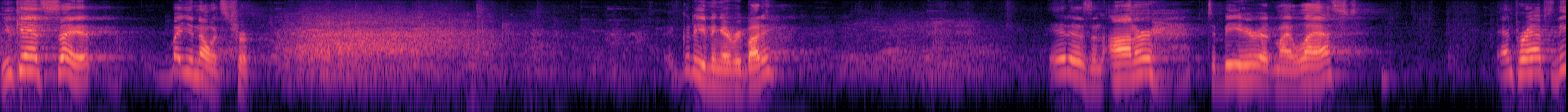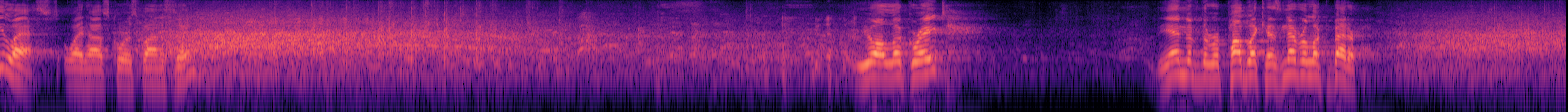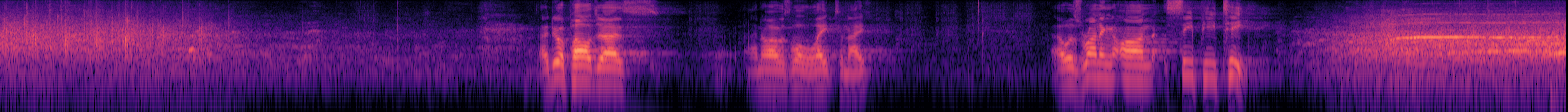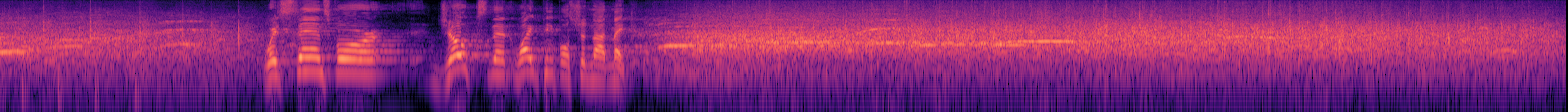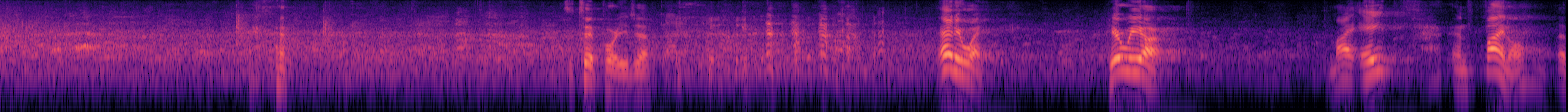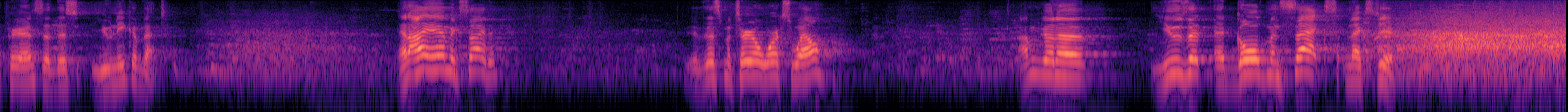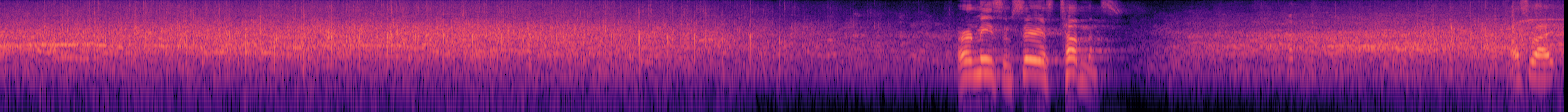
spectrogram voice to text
You can't say it, but you know it's true. Good evening, everybody. It is an honor to be here at my last, and perhaps the last, White House Correspondents' Day. You all look great. The end of the Republic has never looked better. I do apologize. I know I was a little late tonight. I was running on CPT. Which stands for jokes that white people should not make. Tip for you, Jeff. Anyway, here we are. My eighth and final appearance at this unique event. And I am excited. If this material works well, I'm going to use it at Goldman Sachs next year. Earn me some serious Tubmans. That's right.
